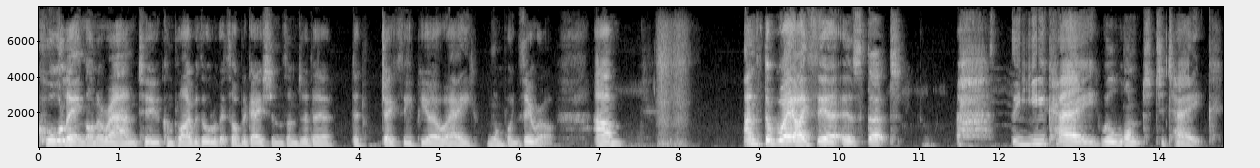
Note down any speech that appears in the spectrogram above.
calling on Iran to comply with all of its obligations under the, the JCPOA 1.0. Um, and the way I see it is that the UK will want to take,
